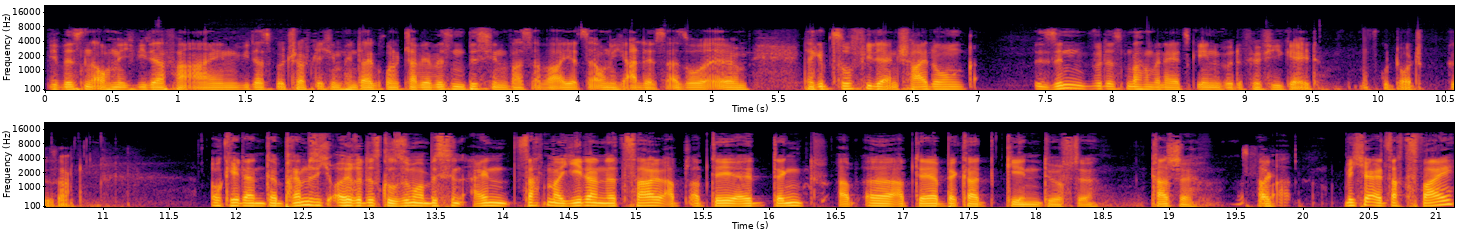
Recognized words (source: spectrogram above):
Wir wissen auch nicht, wie der Verein, wie das wirtschaftlich im Hintergrund. Klar, wir wissen ein bisschen was, aber jetzt auch nicht alles. Also ähm, da gibt es so viele Entscheidungen, Sinn würde es machen, wenn er jetzt gehen würde für viel Geld, auf gut Deutsch gesagt. Okay, dann, dann bremse ich eure Diskussion mal ein bisschen ein. Sagt mal jeder eine Zahl, ab, ab der er denkt, ab, äh, ab der Becker gehen dürfte. Kasche. Zwei- Michael sagt zwei,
